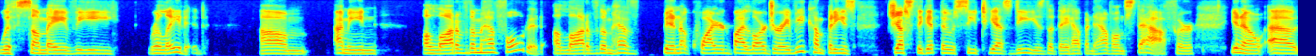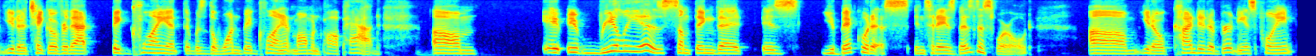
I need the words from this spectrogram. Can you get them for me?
with some AV related. Um, I mean, a lot of them have folded. A lot of them have been acquired by larger AV companies just to get those CTSDs that they happen to have on staff, or you know, uh, you know, take over that big client that was the one big client mom and pop had. Um, it, it really is something that is ubiquitous in today's business world. Um, you know, kind of to Brittany's point,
